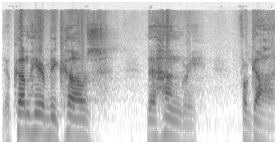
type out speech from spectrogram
They'll come here because they're hungry for God.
